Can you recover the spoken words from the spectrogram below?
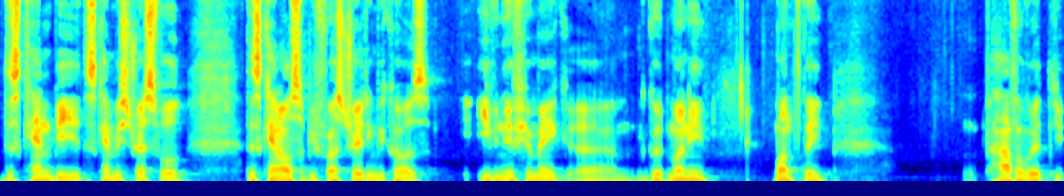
this can be this can be stressful. This can also be frustrating because even if you make um, good money monthly, half of it you,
